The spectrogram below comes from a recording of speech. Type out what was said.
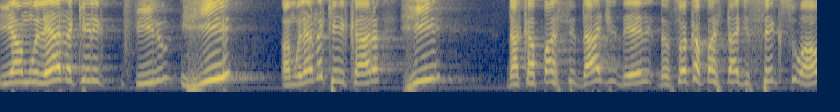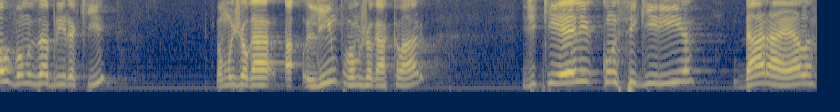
e a mulher daquele filho ri, a mulher daquele cara ri da capacidade dele, da sua capacidade sexual, vamos abrir aqui, vamos jogar limpo, vamos jogar claro, de que ele conseguiria dar a ela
